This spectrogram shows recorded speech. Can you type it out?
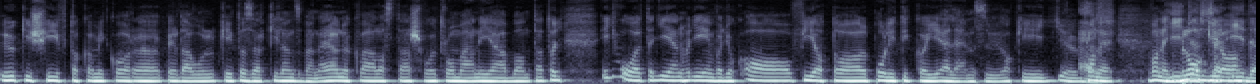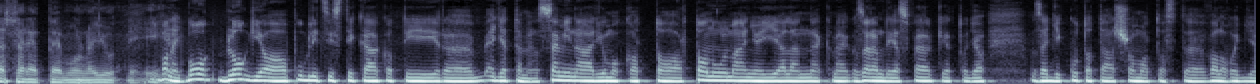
Ők is hívtak, amikor például 2009-ben elnökválasztás volt Romániában, tehát hogy így volt egy ilyen, hogy én vagyok a fiatal politikai elemző, aki így uh, van egy, van egy ide blogja. Sze, ide szerettem volna jutni. Igen. Van egy blogja, publicisztikákat ír, egyetemen szemináriumokat tart, tanulmányai jelennek meg, az RMDS felkért, hogy a, az egyik kutatásomat azt valahogy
